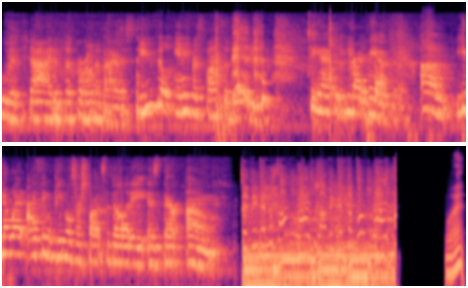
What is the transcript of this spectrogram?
who have died of the coronavirus. Do you feel any responsibility? Tia, to you people crack me up. Um, you know what? I think people's responsibility is their own. What?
